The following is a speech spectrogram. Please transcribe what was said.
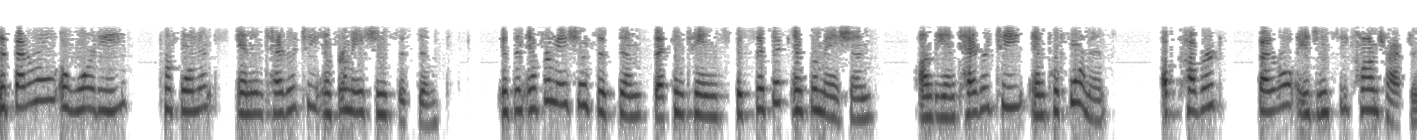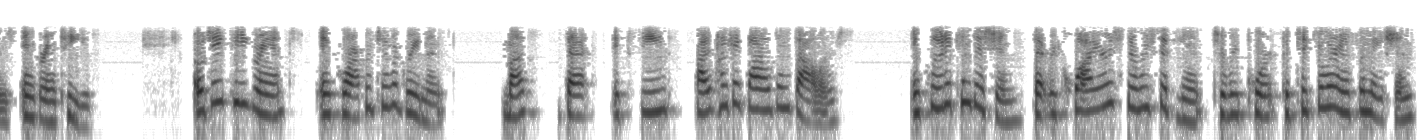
The Federal Awardee Performance and Integrity Information System is an information system that contains specific information on the integrity and performance of covered federal agency contractors and grantees. OJP grants and cooperative agreements must that exceed $500,000 include a condition that requires the recipient to report particular information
